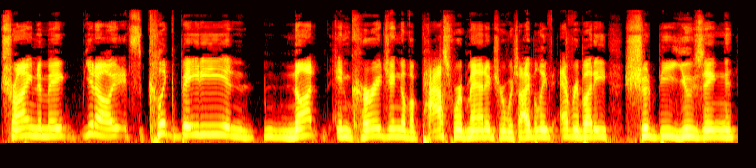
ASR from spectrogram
trying to make, you know, it's clickbaity and not encouraging of a password manager, which I believe everybody should be using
